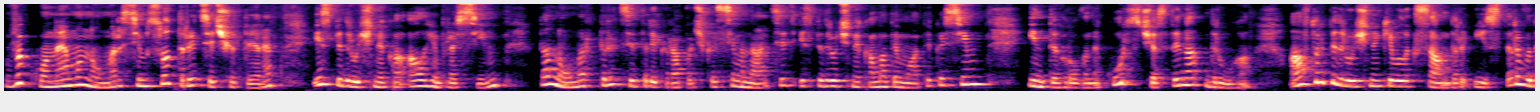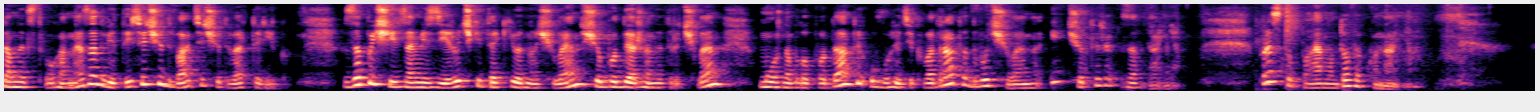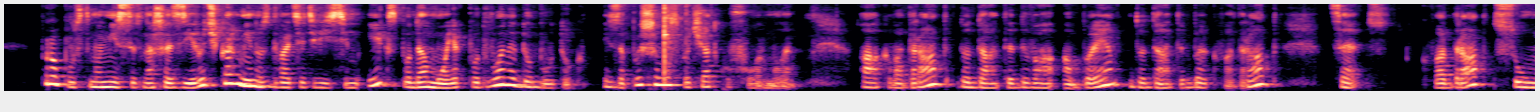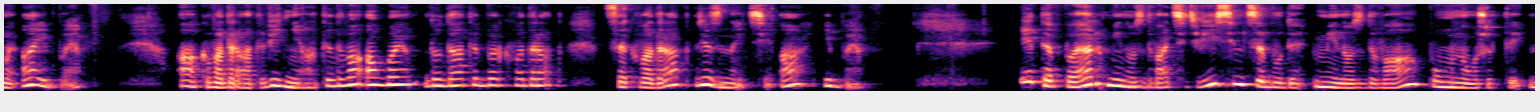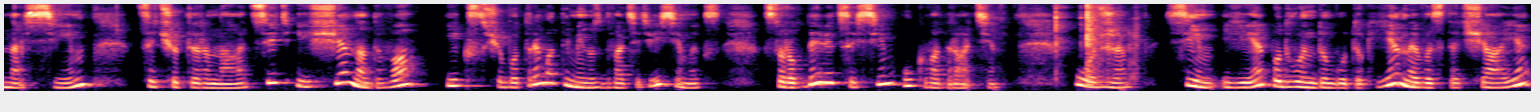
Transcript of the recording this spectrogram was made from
Виконуємо номер 734 із підручника Алгебра 7 та номер 33.17 із підручника Математика 7, інтегрований курс, частина 2. Автор підручників Олександр Істер, видавництво Ганеза 2024 рік. Запишіть замість зірочки такий одночлен, щоб одержаний тричлен можна було подати у вигляді квадрата двочлена і 4 завдання. Приступаємо до виконання. Пропустимо місце наша зірочка, мінус 28х, подамо як подвойний добуток. І запишемо спочатку формули. А квадрат додати 2аб, додати b квадрат це квадрат суми А і Б. А квадрат відняти 2аб, додати b квадрат це квадрат різниці А і Б. І тепер мінус 28 це буде мінус 2 помножити на 7, це 14, і ще на 2х, щоб отримати мінус 28х. 49 це 7 у квадраті. Отже, 7 є, подвоєний добуток є, не вистачає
